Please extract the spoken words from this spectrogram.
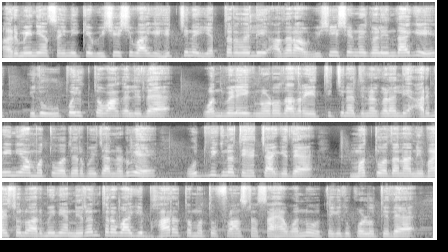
ಅರ್ಮೇನಿಯಾ ಸೈನಿಕ ವಿಶೇಷವಾಗಿ ಹೆಚ್ಚಿನ ಎತ್ತರದಲ್ಲಿ ಅದರ ವಿಶೇಷಣೆಗಳಿಂದಾಗಿ ಇದು ಉಪಯುಕ್ತವಾಗಲಿದೆ. ಒಂದು ವೇಳೆ ಈಗ ನೋಡೋದಾದ್ರೆ ಇತ್ತೀಚಿನ ದಿನಗಳಲ್ಲಿ ಅರ್ಮೇನಿಯಾ ಮತ್ತು ಅಜರ್ಬೈಜಾನ್ ನಡುವೆ ಉದ್ವಿಗ್ನತೆ ಹೆಚ್ಚಾಗಿದೆ. ಮತ್ತು ಅದನ್ನು ನಿಭಾಯಿಸಲು ಅರ್ಮೇನಿಯಾ ನಿರಂತರವಾಗಿ ಭಾರತ ಮತ್ತು ಫ್ರಾನ್ಸ್ನ ಸಹಾಯವನ್ನು ತೆಗೆದುಕೊಳ್ಳುತ್ತಿದೆ.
